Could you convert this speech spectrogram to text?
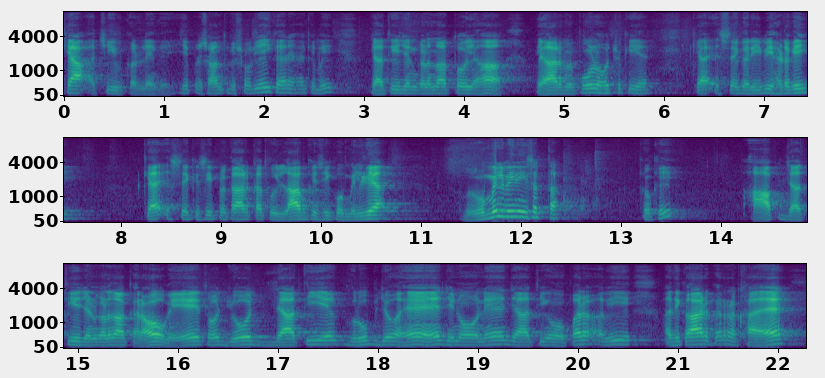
क्या अचीव कर लेंगे? ये प्रशांत किशोर यही कह रहे हैं कि भाई, जातीय जनगणना तो यहाँ बिहार में पूर्ण हो चुकी है। क्या इससे गरीबी हट गई? क्या इससे किसी प्रकार का कोई लाभ किसी को मिल गया? वो मिल भी नहीं सकता, क्योंकि आप जातीय जनगणना कराओगे तो जो जातीय ग्रुप जो हैं, जिन्होंने जातियों पर अभी अधिकार कर रखा है,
